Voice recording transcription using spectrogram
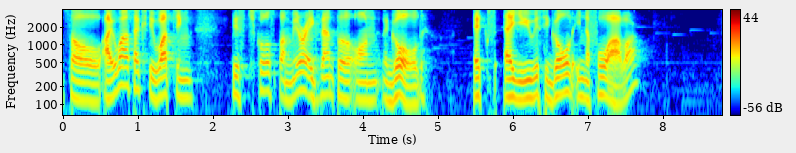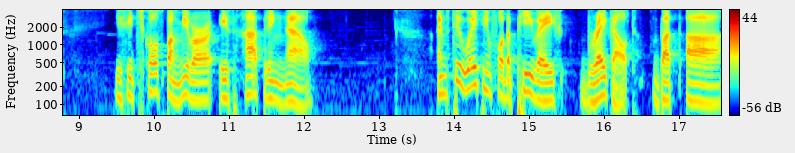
So I was actually watching this Chikou span mirror example on the gold, XAUUSD gold in the 4 hour. You see Chikou span mirror is happening now. I'm still waiting for the P wave breakout, but uh,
